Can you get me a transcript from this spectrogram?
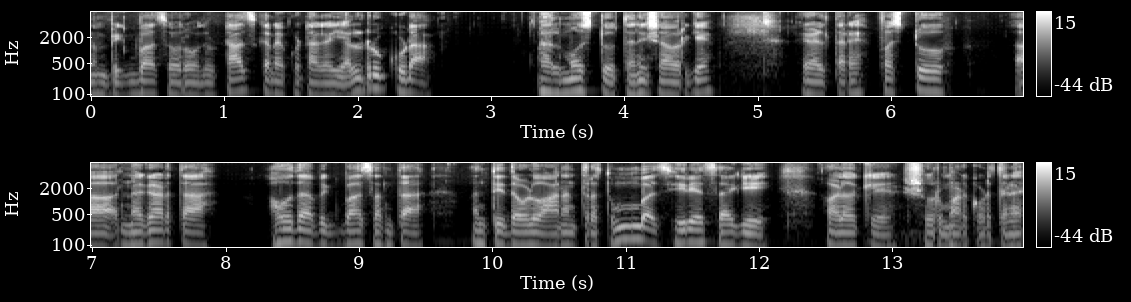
ನಮ್ಮ ಬಿಗ್ ಬಾಸ್ ಅವರು ಒಂದು ಟಾಸ್ಕನ್ನು ಕೊಟ್ಟಾಗ ಎಲ್ಲರೂ ಕೂಡ ಆಲ್ಮೋಸ್ಟು ತನಿಷಾ ಅವ್ರಿಗೆ ಹೇಳ್ತಾರೆ ಫಸ್ಟು ನಗಾಡ್ತಾ ಹೌದಾ ಬಿಗ್ ಬಾಸ್ ಅಂತ ಅಂತಿದ್ದವಳು ಆನಂತರ ತುಂಬ ಸೀರಿಯಸ್ ಆಗಿ ಅಳೋಕ್ಕೆ ಶುರು ಮಾಡಿಕೊಡ್ತಾಳೆ.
